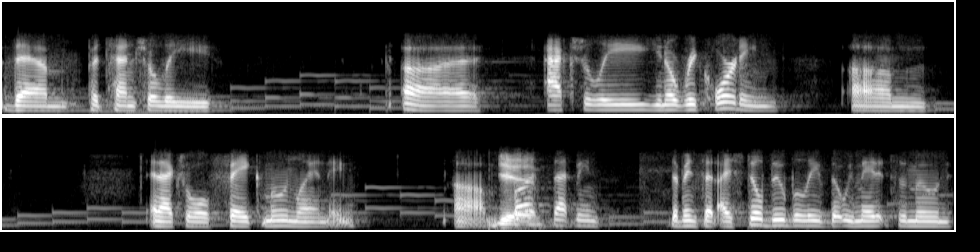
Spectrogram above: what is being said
them potentially uh actually, you know, recording um an actual fake moon landing. Um Yeah. but that being that being said, I still do believe that we made it to the moon.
